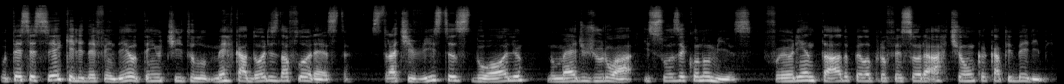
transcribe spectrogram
O TCC que ele defendeu tem o título Mercadores da Floresta: Extrativistas do Óleo no Médio Juruá e Suas Economias. Foi orientado pela professora Artionca Capiberibe.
